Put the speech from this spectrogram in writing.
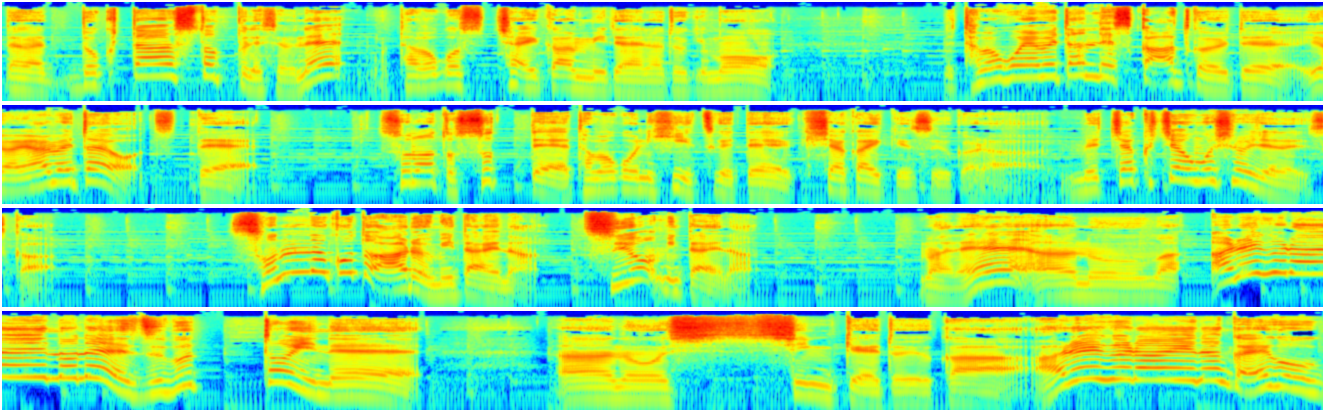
だからドクターストップですよね。タバコ吸っちゃいかんみたいな時も、タバコやめたんですか？とか言われて、いや、やめたよっつって、その後吸ってタバコに火つけて記者会見するから、めちゃくちゃ面白いじゃないですか。そんなことあるみたいな。強みたいな。まあね、あの、まあ、あれぐらいのね、ずぶっといね、あの、神経というか、あれぐらいなんかエゴ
